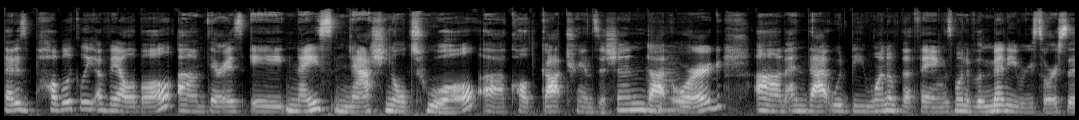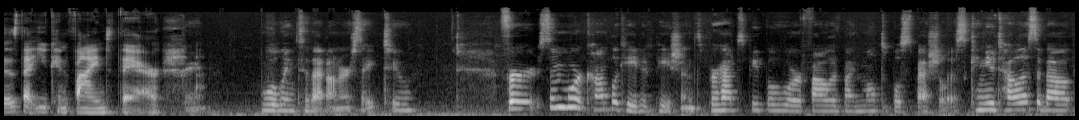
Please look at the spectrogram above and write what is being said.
That is publicly available. Um, there is a nice national tool uh, called gottransition.org, mm-hmm. um, and that would be one of the things, one of the many resources that you can find there. Great. We'll link to that on our site too. For some more complicated patients, perhaps people who are followed by multiple specialists, can you tell us about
